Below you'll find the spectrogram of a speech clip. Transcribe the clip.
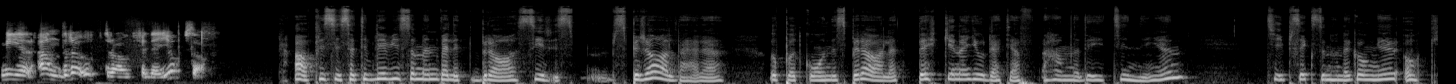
mer andra uppdrag för dig också. Ja, precis. Att det blev ju som en väldigt bra spiral där, uppåtgående spiral. Att böckerna gjorde att jag hamnade i tidningen typ 1600 gånger och,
